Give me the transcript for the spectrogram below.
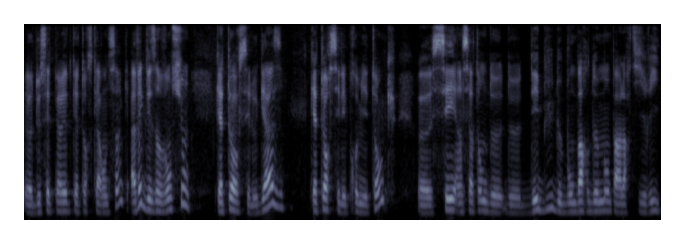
euh, de cette période 14-45 avec des inventions. 14, c'est le gaz. 14, c'est les premiers tanks. Euh, c'est un certain nombre de, débuts de bombardement par l'artillerie,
